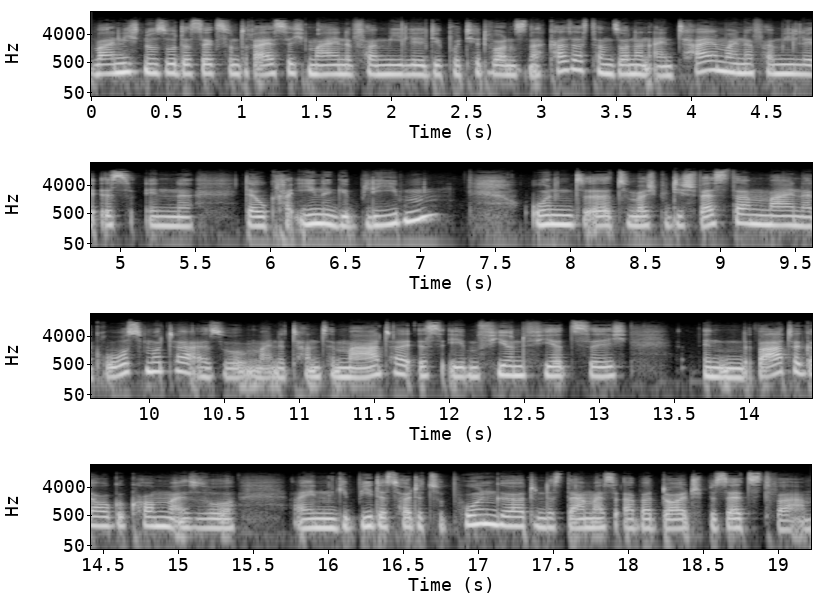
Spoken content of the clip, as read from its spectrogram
war nicht nur so, dass 36 meine Familie deportiert worden ist nach Kasachstan, sondern ein Teil meiner Familie ist in der Ukraine geblieben. Und äh, zum Beispiel die Schwester meiner Großmutter, also meine Tante Martha, ist eben 44 in Wartegau gekommen, also ein Gebiet, das heute zu Polen gehört und das damals aber deutsch besetzt war.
